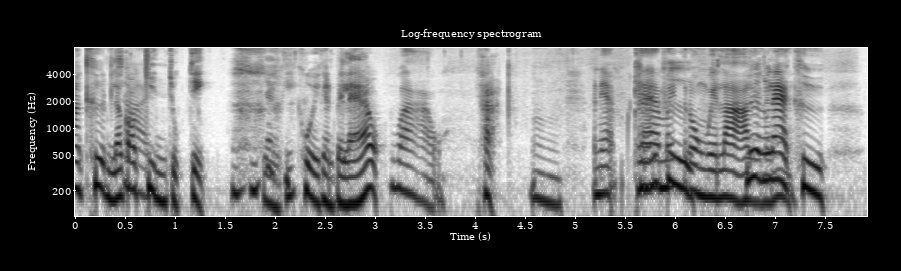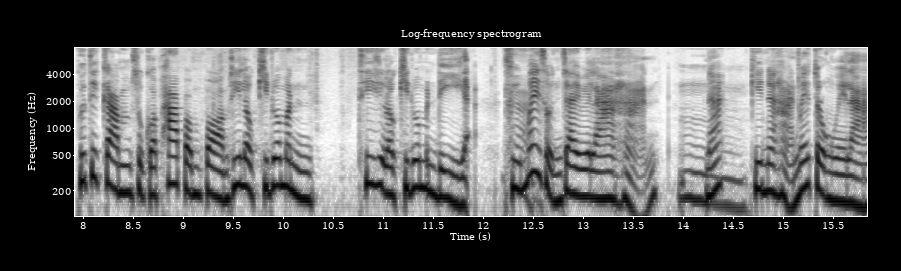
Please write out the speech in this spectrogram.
มากขึ้นแล้วก็กินจุกจิก อย่างที่คุยกันไปแล้ว ว้าวค่ะ อืมอันเนี้ยอันนั้แค่นไม่คือตรงเวลาเรื่องลยนะแรกนี่ยคือ พฤติกรรมสุขภาพปลอมๆ ที่เราคิดว่ามันที่เราคิดว่ามันดีอะ คือไม่สนใจเวลาอาหารอืมนะ กินอาหารไม่ตรงเวลา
